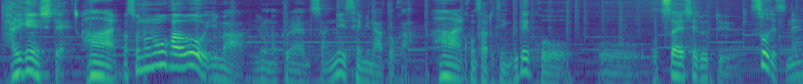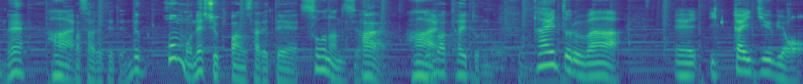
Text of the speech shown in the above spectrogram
体現して、はい。まあ、そのノウハウを今いろんなクライアントさんにセミナーとかはい。コンサルティングでこうおお伝えしてるというそうですね。ね、はい。まあ、されてて。で本もね出版されてそうなんですよ。はい、はい。どんなタイトルの？本タイトルは、えー1回10秒。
